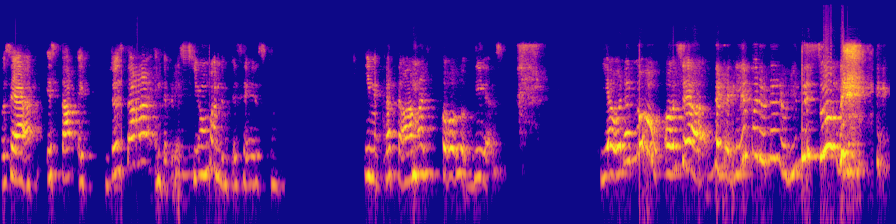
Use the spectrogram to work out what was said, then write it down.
O sea, está, eh, yo estaba en depresión cuando empecé esto y me trataba mal todos los días. Y ahora no, o sea, me arreglé para una reunión de Zoom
